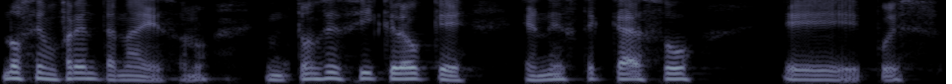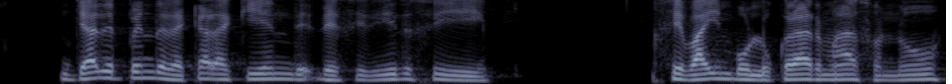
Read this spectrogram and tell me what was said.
no se enfrentan a eso, ¿no? Entonces sí creo que en este caso, eh, pues ya depende de cada quien decidir si se va a involucrar más o no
